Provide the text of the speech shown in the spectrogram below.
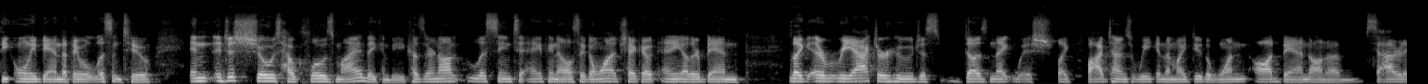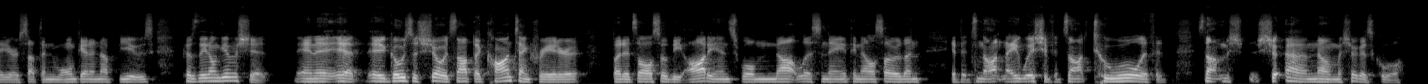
the only band that they will listen to. And it just shows how closed minded they can be because they're not listening to anything else. They don't want to check out any other band. Like a reactor who just does Nightwish like five times a week and then might do the one odd band on a Saturday or something won't get enough views because they don't give a shit. And it, it, it goes to show it's not the content creator, but it's also the audience will not listen to anything else other than if it's not Nightwish, if it's not Tool, if it's not, Mish- Sh- uh, no, Meshuggah's cool.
